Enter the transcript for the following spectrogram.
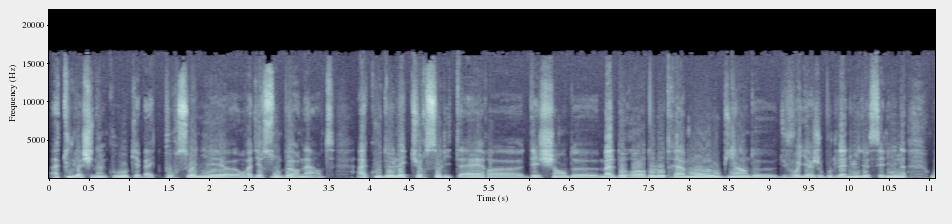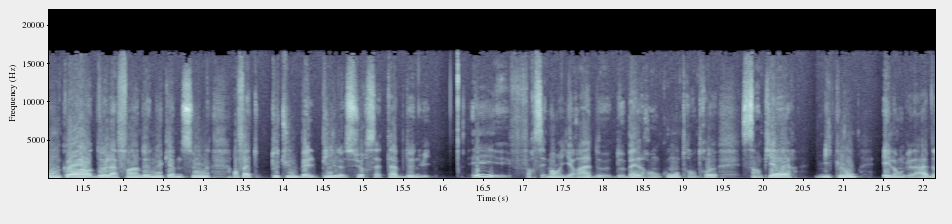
a tout lâché d'un coup au Québec pour soigner, on va dire, son burn-out, à coup de lecture solitaire des chants de Maldoror de Lautréamont, ou bien du voyage au bout de la nuit de Céline, ou encore de la fin de Nukamsun. En fait, toute une belle pile sur sa table de nuit. Et forcément, il y aura de, belles rencontres entre Saint-Pierre, Miquelon et l'Anglade,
